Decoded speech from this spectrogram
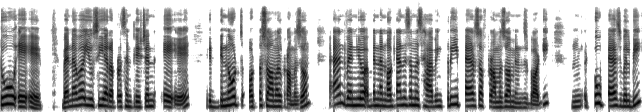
2aa whenever you see a representation aa it denotes autosomal chromosome and when you when an organism is having three pairs of chromosome in its body two pairs will be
